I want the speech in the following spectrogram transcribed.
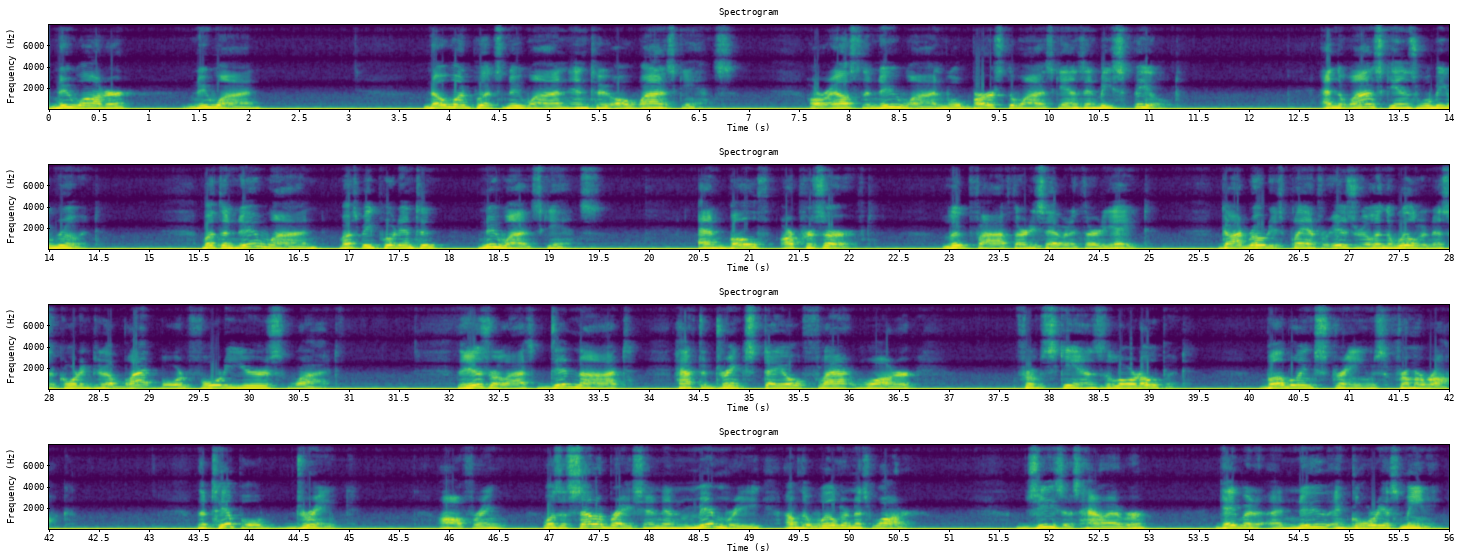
New water, new wine. No one puts new wine into old wineskins, or else the new wine will burst the wineskins and be spilled, and the wineskins will be ruined. But the new wine must be put into new wineskins, and both are preserved. Luke 5 37 and 38. God wrote his plan for Israel in the wilderness according to a blackboard 40 years wide. The Israelites did not have to drink stale, flat water from skins the Lord opened, bubbling streams from a rock. The temple drink offering was a celebration and memory of the wilderness water. Jesus, however, gave it a new and glorious meaning,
